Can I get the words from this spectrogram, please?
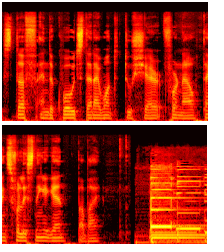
stuff and the quotes that i wanted to share for now. Thanks for listening again. Bye bye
